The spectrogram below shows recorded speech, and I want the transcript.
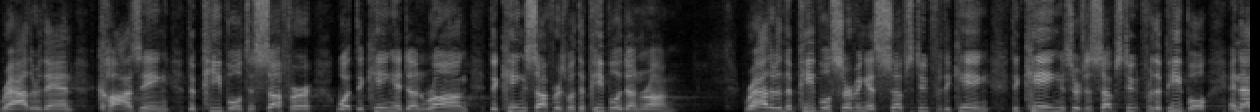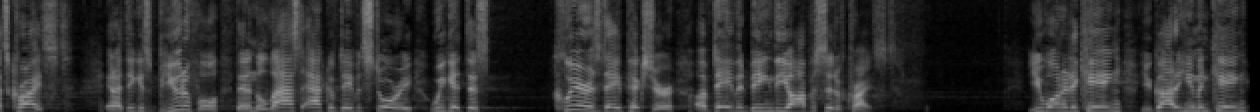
Rather than causing the people to suffer what the king had done wrong, the king suffers what the people had done wrong. Rather than the people serving as substitute for the king, the king serves as substitute for the people, and that's Christ. And I think it's beautiful that in the last act of David's story, we get this clear as day picture of David being the opposite of Christ. You wanted a king, you got a human king,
